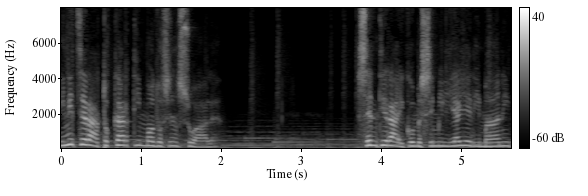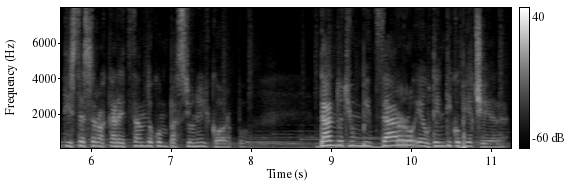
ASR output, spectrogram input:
inizierà a toccarti in modo sensuale. Sentirai come se migliaia di mani ti stessero accarezzando con passione il corpo, dandoti un bizzarro e autentico piacere.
